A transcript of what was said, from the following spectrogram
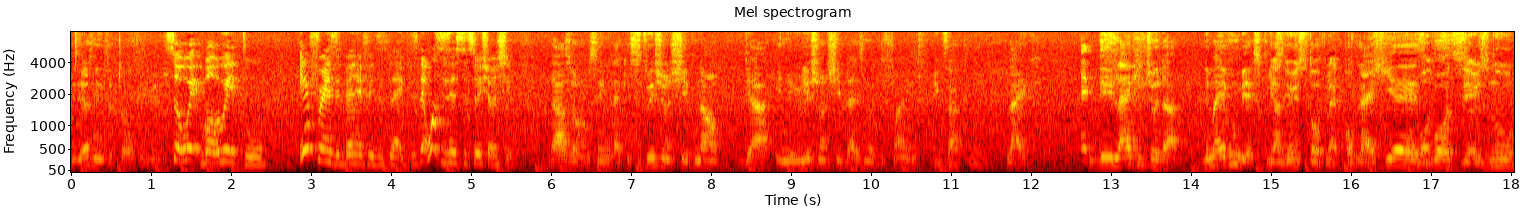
you just need to talk again. So wait, but wait though. If friends with benefits is like this, then what is a situationship? That's what I'm saying. Like a situationship now, they are in a relationship that is not defined. exactly. Like they like each other. They might even be We are doing stuff like couples. Like, yes, but, but- there is no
